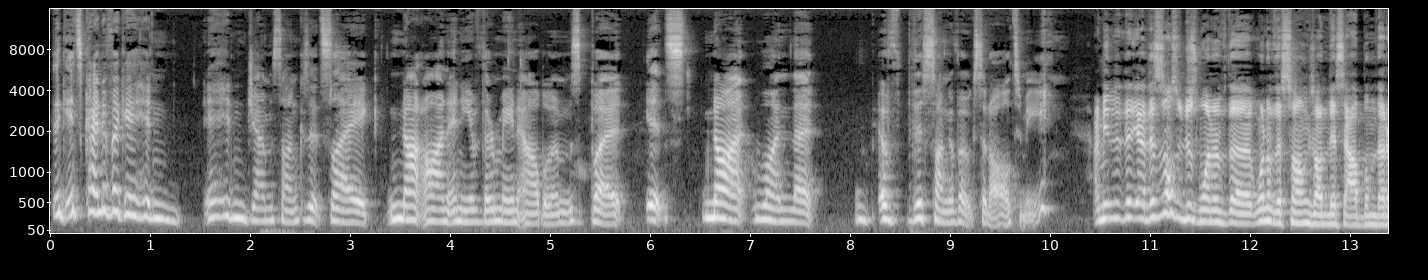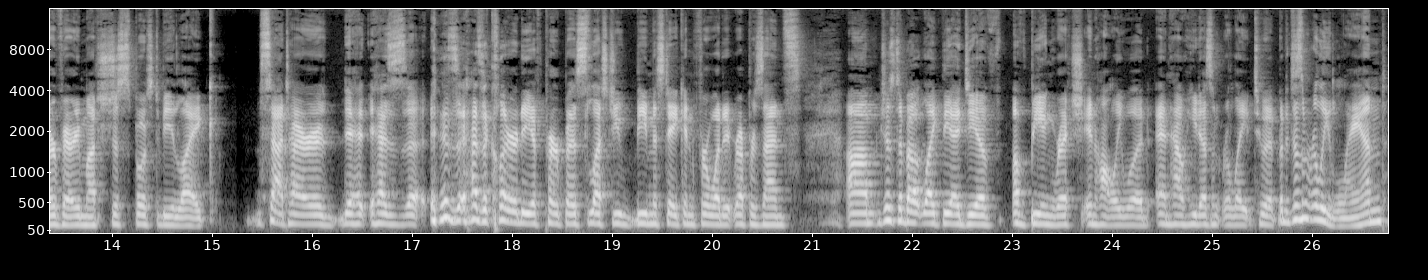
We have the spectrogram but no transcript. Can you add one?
It's kind of like a hidden a hidden gem song because it's like not on any of their main albums, but it's not one that of this song evokes at all to me. I mean, th- yeah, this is also just one of the one of the songs on this album that are very much just supposed to be like satire has uh, has a clarity of purpose lest you be mistaken for what it represents um, just about like the idea of of being rich in hollywood and how he doesn't relate to it but it doesn't really land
